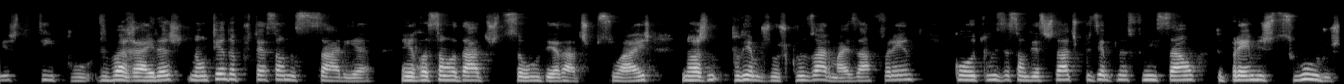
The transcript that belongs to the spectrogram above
este tipo de barreiras, não tendo a proteção necessária em relação a dados de saúde e a dados pessoais, nós podemos nos cruzar mais à frente com a utilização desses dados, por exemplo, na definição de prémios de seguros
